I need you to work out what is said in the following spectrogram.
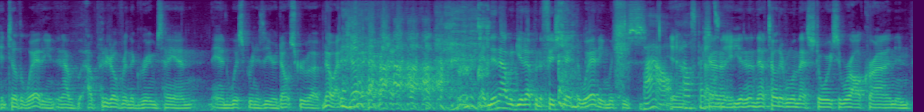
until the wedding, and I would, I would put it over in the groom's hand and whisper in his ear, "Don't screw up." No, I didn't. and then I would get up and officiate the wedding, which was Wow, Yeah, how special. That's kind of you know, and I told everyone that story, so we're all crying, and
